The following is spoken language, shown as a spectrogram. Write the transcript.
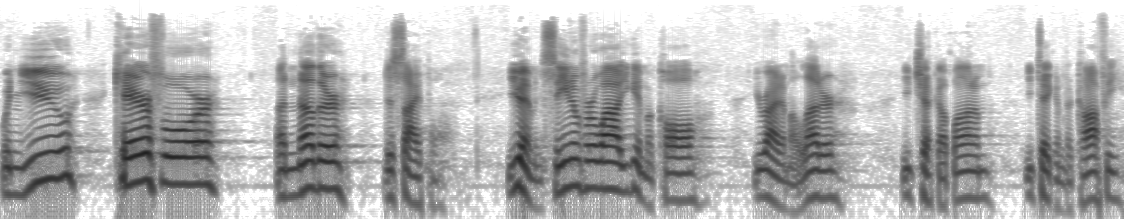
When you care for another disciple, you haven't seen him for a while, you give him a call, you write him a letter, you check up on him, you take him to coffee.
